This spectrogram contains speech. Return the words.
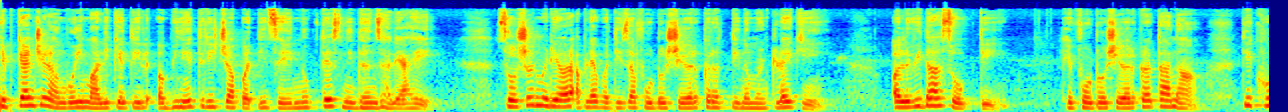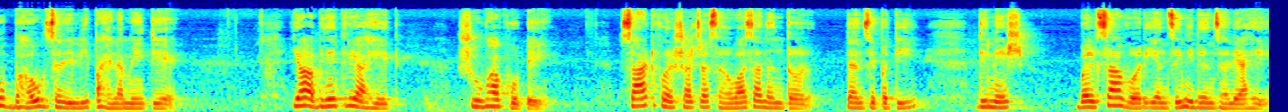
ठिपक्यांची रांगोळी मालिकेतील अभिनेत्रीच्या पतीचे नुकतेच निधन झाले आहे. सोशल मीडियावर आपल्या पतीचा फोटो शेअर करत तिनं म्हटलंय की अलविदा सोबती. हे फोटो शेअर करताना ती खूप भावूक झालेली पाहायला मिळते या अभिनेत्री आहेत शुभा खोटे. साठ वर्षाच्या सहवासानंतर त्यांचे पती दिनेश बलसावर यांचे निधन झाले आहे.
